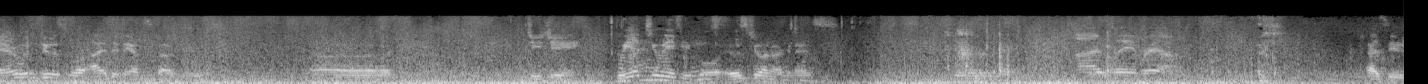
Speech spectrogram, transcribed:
Air wouldn't do as well either, they have stalkers. Uh, GG. We had too many people, it was too unorganized. I blame Rhea. As usual.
